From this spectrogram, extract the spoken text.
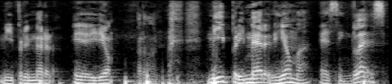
mi primer idioma, perdón, mi primer idioma es inglés.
